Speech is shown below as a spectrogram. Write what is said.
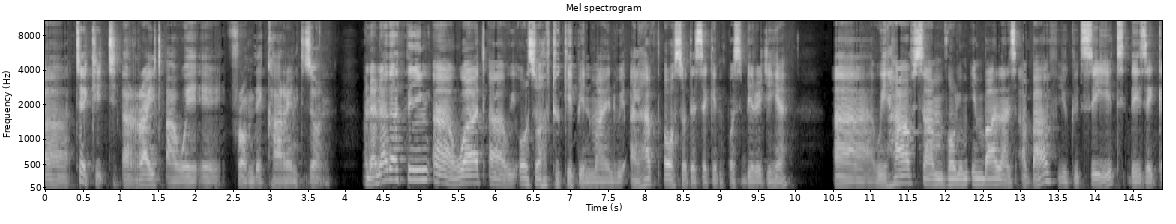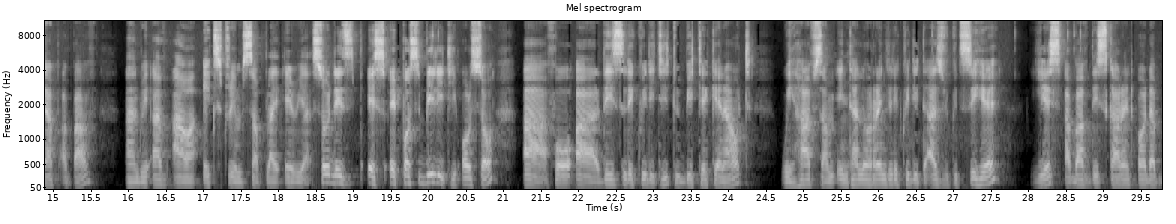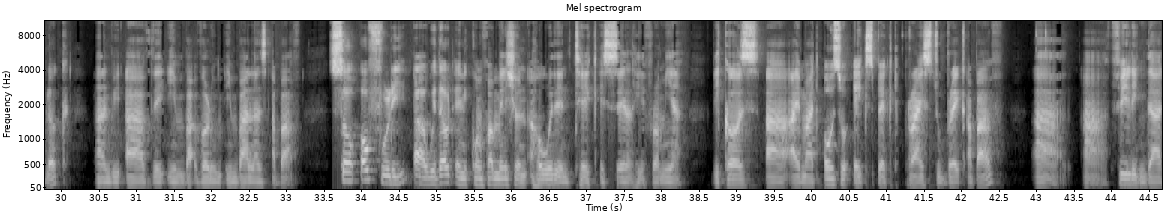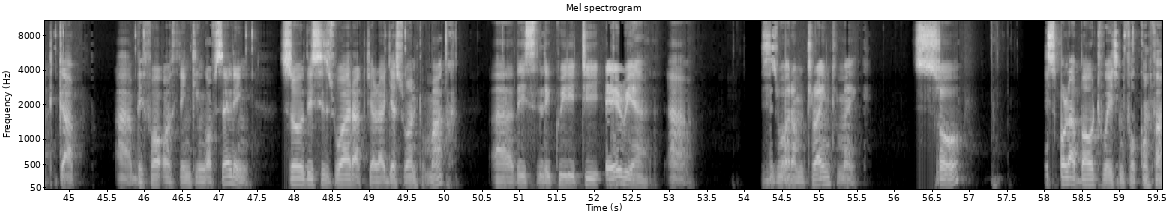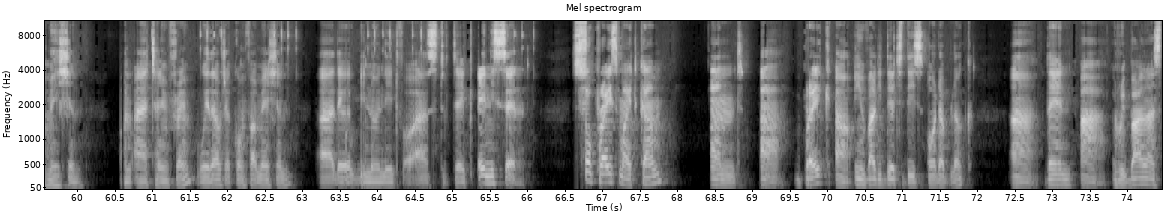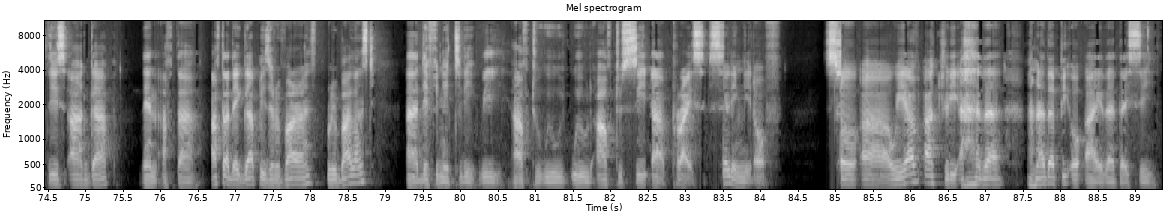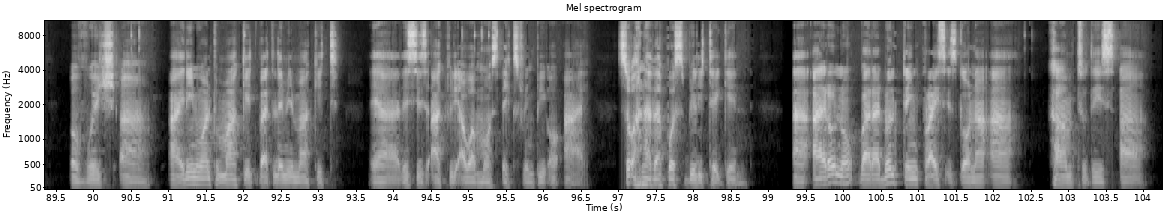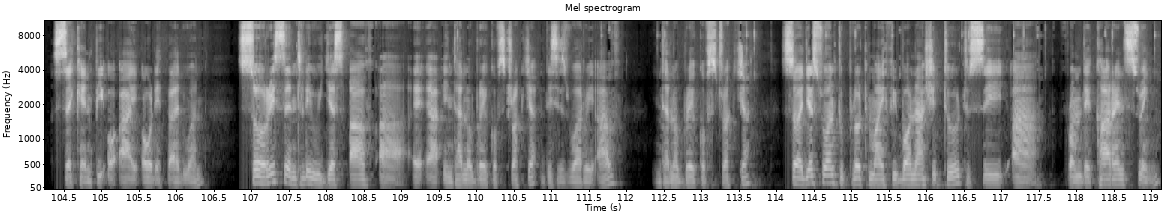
take it right away from the current zone. And another thing, uh, what uh, we also have to keep in mind, we I have also the second possibility here. Uh, we have some volume imbalance above. You could see it. There's a gap above, and we have our extreme supply area. So there's a, a possibility also uh, for uh, this liquidity to be taken out. We have some internal range liquidity, as you could see here. Yes, above this current order block, and we have the imba volume imbalance above. So hopefully, uh, without any confirmation, I wouldn't take a sell here from here because uh, I might also expect price to break above, uh, uh filling that gap uh, before or thinking of selling. So this is what actually I just want to mark uh, this liquidity area. this is what I'm trying to make. So it's all about waiting for confirmation on our time frame. Without a confirmation, uh, there will be no need for us to take any sell. So price might come and uh, break, uh, invalidate this order block, uh, then uh, rebalance this uh, gap. Then after after the gap is rebalanced, rebalanced uh, definitely we have to we, we would have to see a price selling it off. So uh, we have actually other another POI that I see of which uh, I didn't want to mark it, but let me mark it. Yeah, this is actually our most extreme POI. So another possibility again. Uh, I don't know, but I don't think price is gonna uh, come to this uh, second POI or the third one. So recently we just have uh, an internal break of structure. This is what we have, internal break of structure. So I just want to plot my Fibonacci tool to see uh, from the current swing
